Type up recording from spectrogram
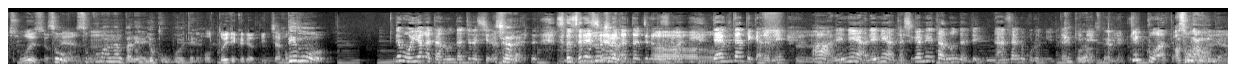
そうですよそうねそこはなんかねよく覚えてる、ほっといてくれよって言っちゃうかもでもでも親が頼んだってのは知らない。知らない。そうそれは知らなかったっていうのがすあごーい。だいぶ経ってからね、うん。あああれねあれね私がね頼んだって何歳の頃に言ったっ結構なけね。結構あった。あそうなの？みたいな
